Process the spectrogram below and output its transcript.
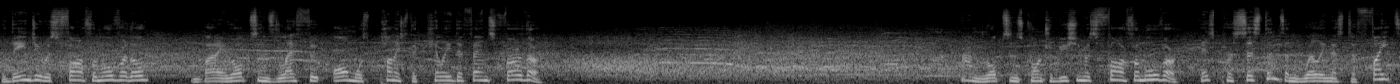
The danger was far from over though and Barry Robson's left foot almost punished the Killie defence further. And Robson's contribution was far from over. His persistence and willingness to fight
